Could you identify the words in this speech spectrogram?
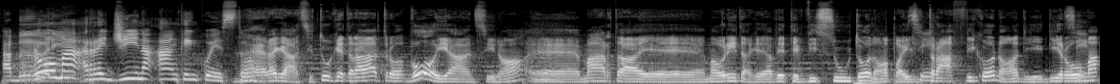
Roma regina anche in questo. Eh ragazzi, tu che tra l'altro, voi anzi, no? Eh, Marta e Maurita che avete vissuto, no? Poi Sì. il traffico, no? Di, di Roma,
